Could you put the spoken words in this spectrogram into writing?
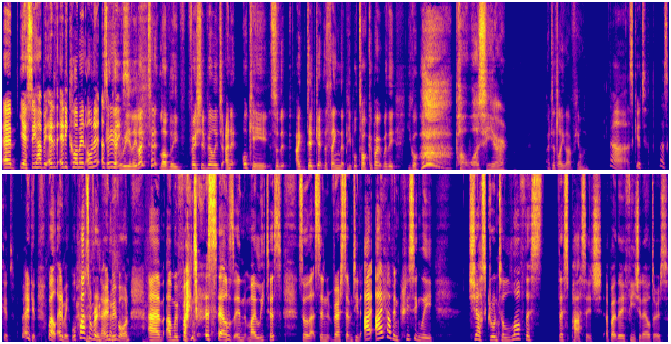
Um, yeah, so you have any, any comment on it as a I place? really liked it. Lovely fishing village, and it, okay, so that I did get the thing that people talk about where they you go, Paul was here. I did like that feeling. Ah, that's good. That's good. Very good. Well, anyway, we'll pass over it now and move on. Um, and we find ourselves in Miletus. So that's in verse 17. I, I have increasingly just grown to love this this passage about the Ephesian elders.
